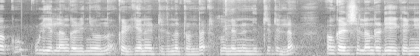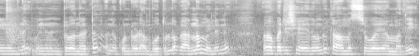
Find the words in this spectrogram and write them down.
അക്കു കുളിയെല്ലാം കഴിഞ്ഞ് വന്ന് കഴിക്കാനായിട്ട് ഇരുന്നിട്ടുണ്ട് മിലൻ എണ്ണിച്ചിട്ടില്ല. അവൻ കഴിച്ചെല്ലാം റെഡിയായി കഴിഞ്ഞ് കഴിയുമ്പോഴേ മിലൻ എണ്ണിട്ട് വന്നിട്ട് അവനെ കൊണ്ടുവിടാൻ പോകത്തുള്ളൂ. കാരണം മിലന് പരീക്ഷ ആയതുകൊണ്ട് താമസിച്ച് പോയാൽ മതി.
